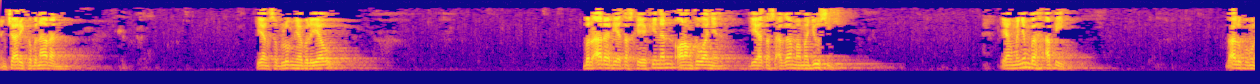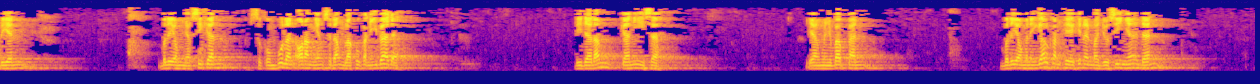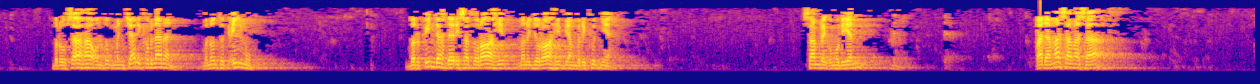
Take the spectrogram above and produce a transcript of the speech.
میری بنانس بل بلیواس کے اور ہم گال کم بلی ہم سوکمبلین اور سدام لاکو گانے بدا یم بپ بولے مل گاؤن پیقن جشن برو سہ منچری رین منمو برپن جہ در سا توراہب منجور سامر کو مدا م راہب آخر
